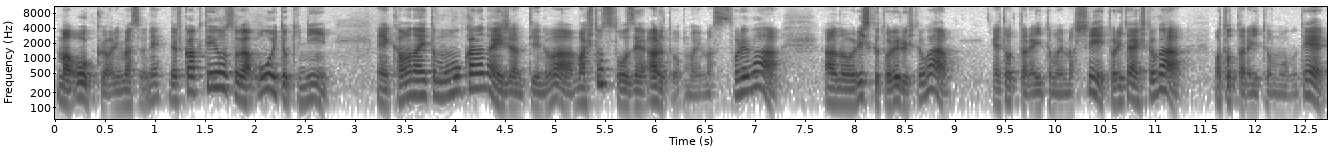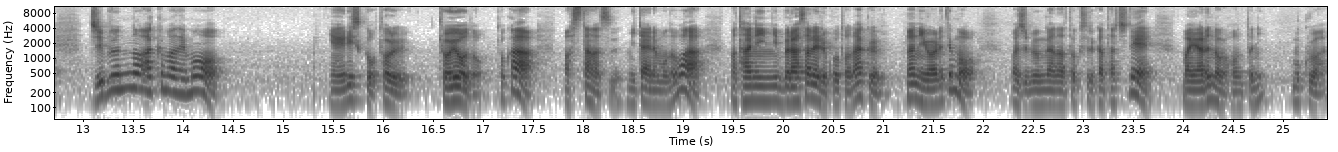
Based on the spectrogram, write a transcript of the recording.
まあ、多くありますよね。で不確定要素が多い時に買わないと儲からないじゃんっていうのは、まあ、一つ当然あると思います。それはあのリスク取れる人が取ったらいいと思いますし取りたい人が取ったらいいと思うので自分のあくまでもリスクを取る許容度とかまスタンスみたいなものはま他人にぶらされることなく何言われてもま自分が納得する形でまやるのが本当に僕は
